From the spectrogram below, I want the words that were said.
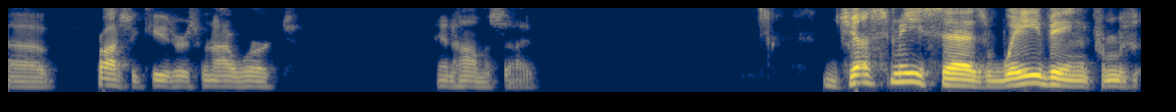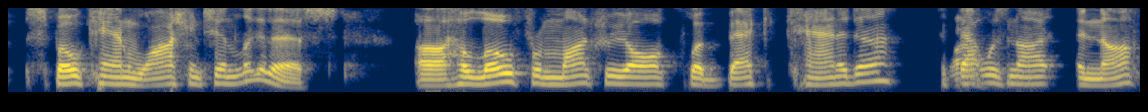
uh, prosecutors when I worked in homicide. Just Me says, waving from Spokane, Washington. Look at this. Uh, hello from Montreal, Quebec, Canada. If wow. that was not enough,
